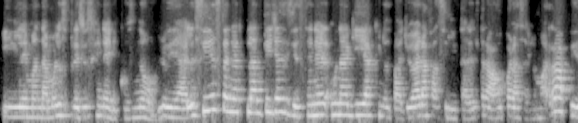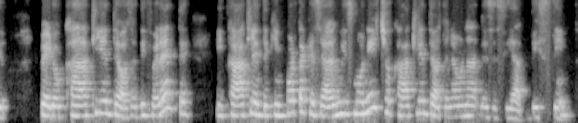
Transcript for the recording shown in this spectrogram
y le mandamos los precios genéricos. No, lo ideal sí es tener plantillas y sí es tener una guía que nos va a ayudar a facilitar el trabajo para hacerlo más rápido, pero cada cliente va a ser diferente y cada cliente, que importa que sea el mismo nicho, cada cliente va a tener una necesidad distinta.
